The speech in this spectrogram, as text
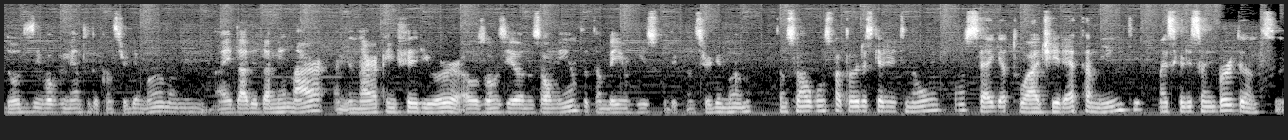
do desenvolvimento do câncer de mama. Né? A idade da menar, a menarca inferior aos 11 anos, aumenta também o risco de câncer de mama. Então são alguns fatores que a gente não consegue atuar diretamente, mas que eles são importantes. Né?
